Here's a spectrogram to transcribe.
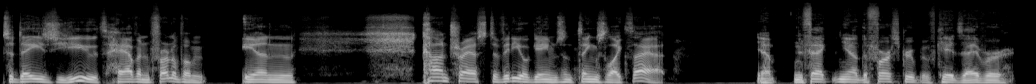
today's youth have in front of them in contrast to video games and things like that. Yeah. In fact, you know, the first group of kids I ever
